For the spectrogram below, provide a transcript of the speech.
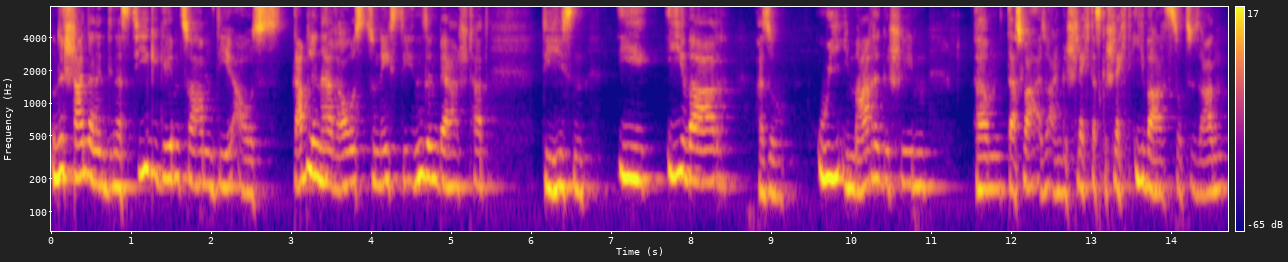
Und es scheint eine Dynastie gegeben zu haben, die aus Dublin heraus zunächst die Inseln beherrscht hat. Die hießen I Ivar, also Ui Imare geschrieben. Ähm, das war also ein Geschlecht, das Geschlecht Ivars sozusagen.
